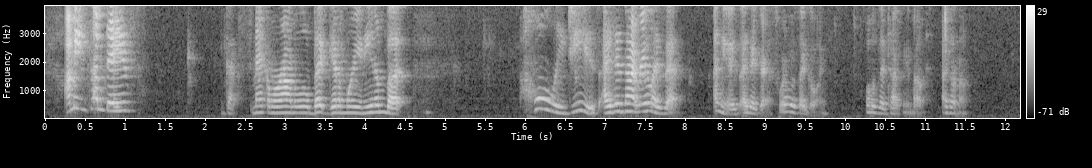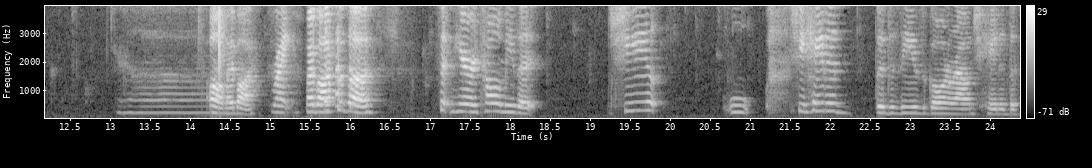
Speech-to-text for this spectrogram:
I mean, some days you got to smack them around a little bit, get them where you need them, but holy jeez, I did not realize that. Anyways, I digress. Where was I going? What was I talking about? I don't know. Uh, Oh, my boss. right. My boss was uh sitting here telling me that she she hated the disease going around. She hated the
